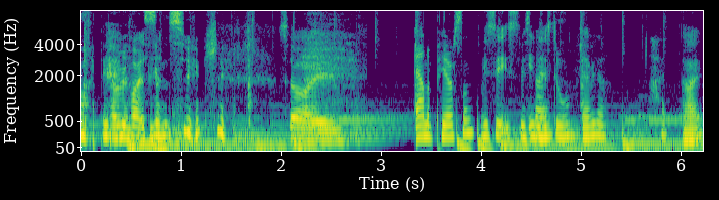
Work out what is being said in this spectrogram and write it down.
det har vi højst sandsynligt. Så øh, Erna Persson. vi ses Vi i næste uge. Ja, vi gør. Hej.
